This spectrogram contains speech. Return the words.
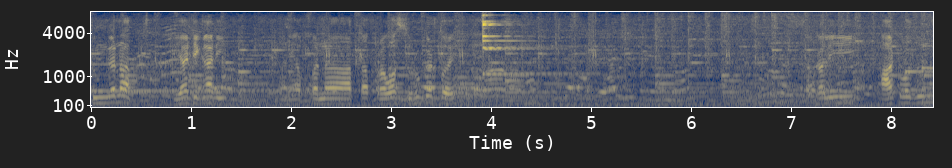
तुंगनाथ या ठिकाणी. आणि आपण आता प्रवास सुरू करतोय. सकाळी आठ वाजून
